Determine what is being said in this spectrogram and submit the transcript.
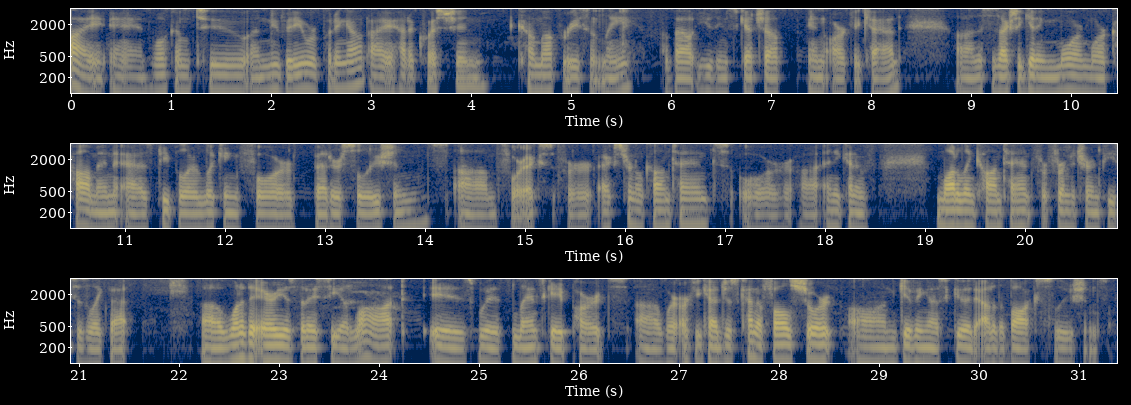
Hi and welcome to a new video we're putting out. I had a question come up recently about using SketchUp in ArchiCAD. Uh, this is actually getting more and more common as people are looking for better solutions um, for, ex for external content or uh, any kind of modeling content for furniture and pieces like that. Uh, one of the areas that I see a lot is with landscape parts uh, where ArchiCAD just kind of falls short on giving us good out-of-the-box solutions.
